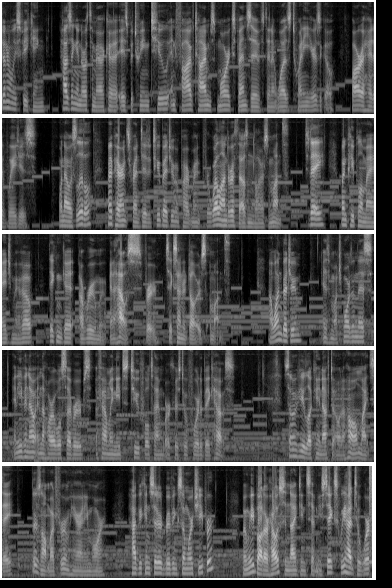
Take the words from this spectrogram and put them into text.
Generally speaking, housing in North America is between two and five times more expensive than it was 20 years ago, far ahead of wages. When I was little, my parents rented a two bedroom apartment for well under $1,000 a month. Today, when people my age move out, they can get a room in a house for $600 a month. A one bedroom is much more than this, and even out in the horrible suburbs, a family needs two full-time workers to afford a big house. Some of you lucky enough to own a home might say, there's not much room here anymore. Have you considered moving somewhere cheaper? When we bought our house in 1976, we had to work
